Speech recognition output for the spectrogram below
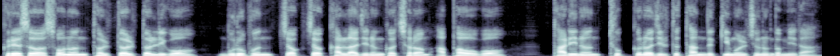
그래서 손은 덜덜 떨리고 무릎은 쩍쩍 갈라지는 것처럼 아파오고 다리는 툭 끊어질 듯한 느낌을 주는 겁니다.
